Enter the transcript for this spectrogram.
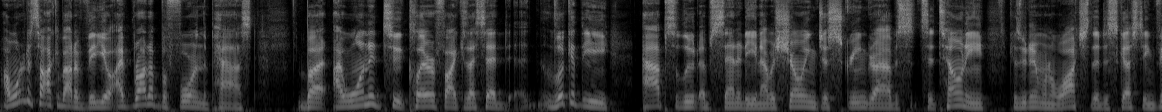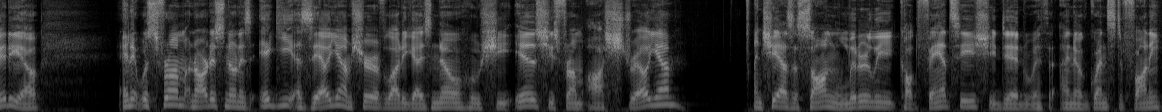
I wanted to talk about a video I've brought up before in the past, but I wanted to clarify because I said, uh, look at the absolute obscenity. And I was showing just screen grabs to Tony because we didn't want to watch the disgusting video. And it was from an artist known as Iggy Azalea. I'm sure a lot of you guys know who she is. She's from Australia. And she has a song literally called Fancy. She did with, I know, Gwen Stefani.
